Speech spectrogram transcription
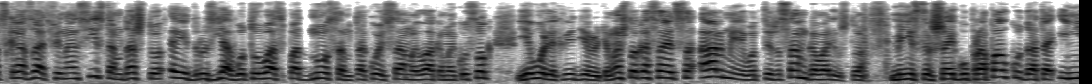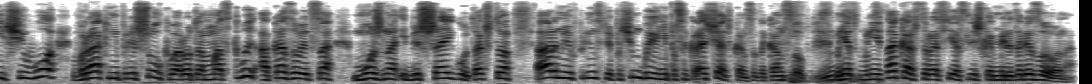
подсказать финансистам, да, что, эй, друзья, вот у вас под носом такой самый лакомый кусок, его ликвидируйте. Но что касается армии, вот ты же сам говорил, что министр Шойгу пропал куда-то, и ничего, враг не пришел к воротам Москвы, оказывается, можно и без Шойгу. Так что армию, в принципе, почему бы ее не посокращать, в конце-то концов? Мне, мне так кажется, что Россия слишком милитаризована.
